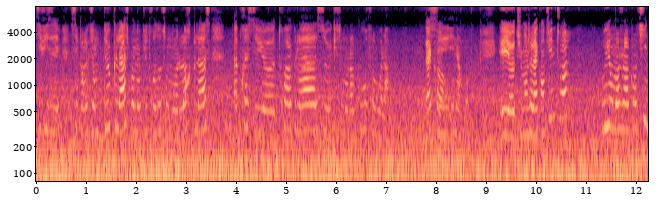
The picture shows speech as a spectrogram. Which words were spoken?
divisé. C'est par exemple deux classes pendant que les trois autres sont dans leur classe. Après, c'est euh, trois classes euh, qui sont dans la cour. Enfin voilà. D'accord. C'est énervant. Et tu manges à la cantine, toi? Oui, on mange à la cantine.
